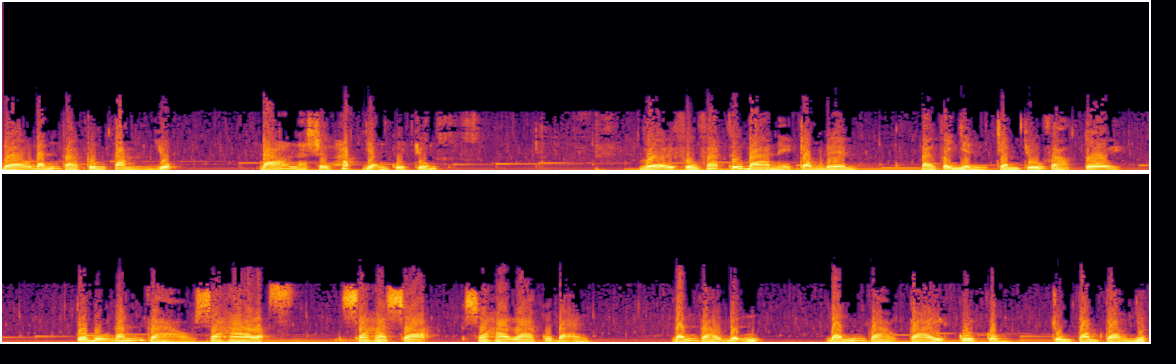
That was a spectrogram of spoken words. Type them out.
đều đánh vào trung tâm dục, đó là sự hấp dẫn của chúng. Với phương pháp thứ ba này trong đêm, bạn phải nhìn chăm chú vào tôi. Tôi muốn đánh vào Sahara, Sahasa, Sahara của bạn. Đánh vào đỉnh, Đánh vào cái cuối cùng, Trung tâm cao nhất.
